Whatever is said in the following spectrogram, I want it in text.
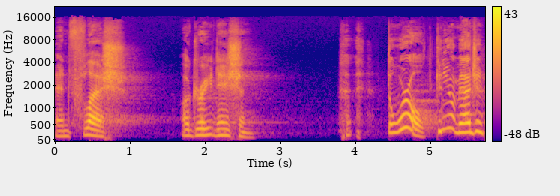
and flesh, a great nation. the world. Can you imagine?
